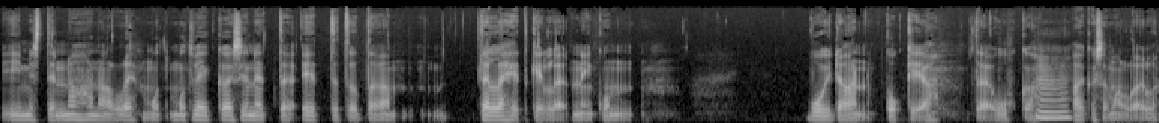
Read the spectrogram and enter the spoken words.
ihmisten nahan alle, mutta mut veikkaisin, että, että tota, tällä hetkellä niin kun voidaan kokea tämä uhka mm. aika samalla lailla.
